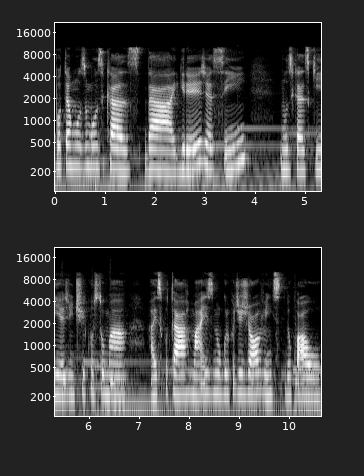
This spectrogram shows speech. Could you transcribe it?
Botamos músicas da igreja, assim, músicas que a gente costuma a escutar mais no grupo de jovens do qual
